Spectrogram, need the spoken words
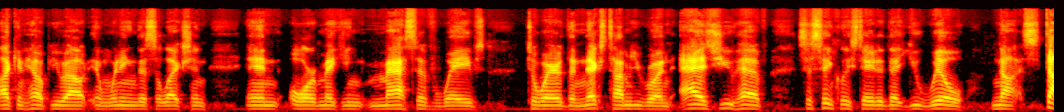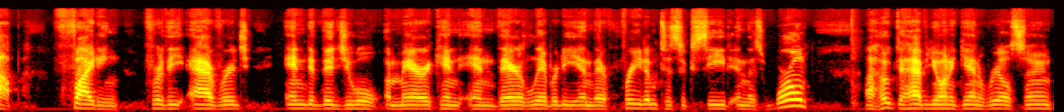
I can help you out in winning this election and or making massive waves to where the next time you run, as you have succinctly stated, that you will not stop fighting for the average individual American and their liberty and their freedom to succeed in this world. I hope to have you on again real soon,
